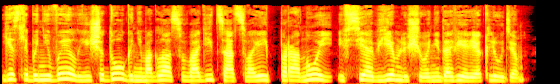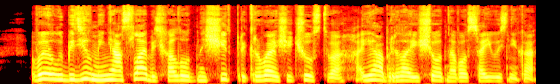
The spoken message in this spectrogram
Если бы не Вейл, еще долго не могла освободиться от своей паранойи и всеобъемлющего недоверия к людям. Вейл убедил меня ослабить холодный щит, прикрывающий чувства, а я обрела еще одного союзника.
